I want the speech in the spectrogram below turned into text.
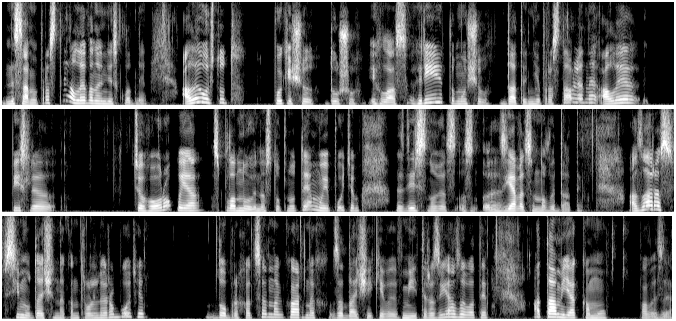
Не саме просте, але вони не складні. Але ось тут поки що душу і глаз гріє, тому що дати не проставлені, але після цього уроку я спланую наступну тему, і потім здесь з'являться нові дати. А зараз всім удачі на контрольній роботі, добрих оцінок, гарних задач, які ви вмієте розв'язувати, а там як кому повезе.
